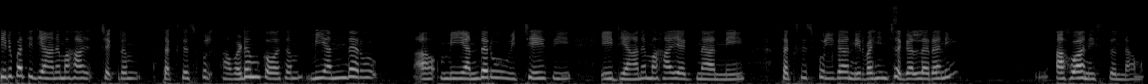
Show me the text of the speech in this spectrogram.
తిరుపతి ధ్యాన మహాచక్రం సక్సెస్ఫుల్ అవడం కోసం మీ అందరూ మీ అందరూ విచ్చేసి ఈ ధ్యాన మహాయజ్ఞాన్ని సక్సెస్ఫుల్గా నిర్వహించగలరని ఆహ్వానిస్తున్నాము.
